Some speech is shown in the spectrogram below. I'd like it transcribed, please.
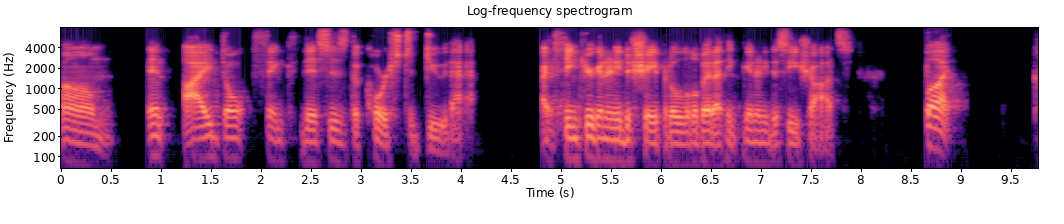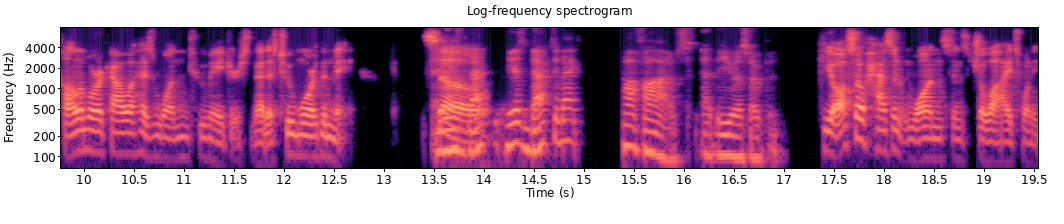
Um, and I don't think this is the course to do that. I think you're going to need to shape it a little bit. I think you're going to need to see shots. But Collin Morikawa has won two majors. and That is two more than me. And he has back So he has back to back top fives at the US Open. he also hasn't won since July 20.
